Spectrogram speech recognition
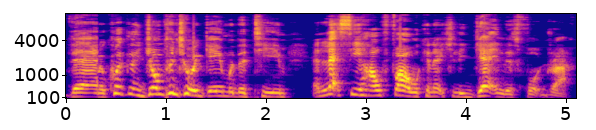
there. Quickly jump into a game with the team and let's see how far we can actually get in this FUT draft.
